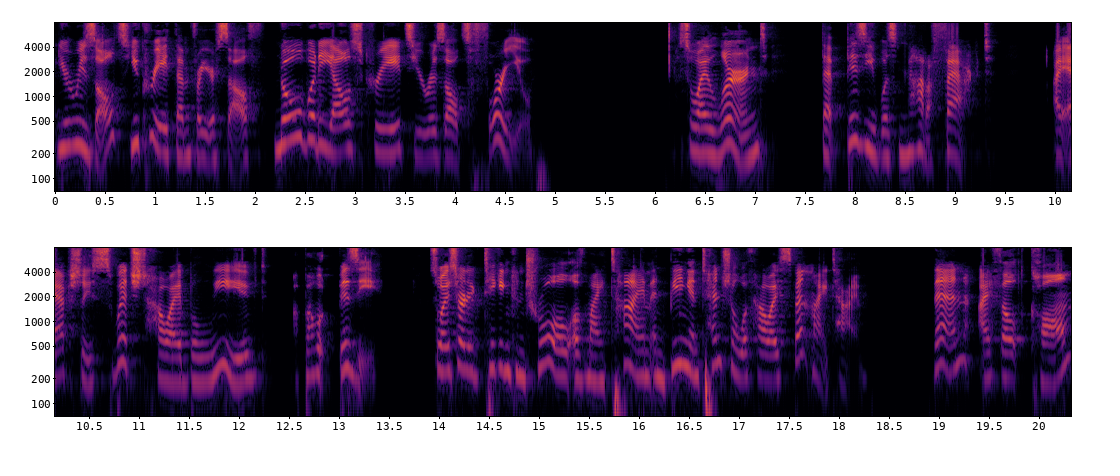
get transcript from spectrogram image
your results, you create them for yourself. Nobody else creates your results for you. So I learned that busy was not a fact. I actually switched how I believed about busy. So I started taking control of my time and being intentional with how I spent my time. Then I felt calm.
